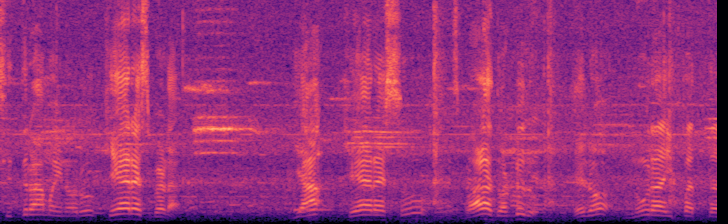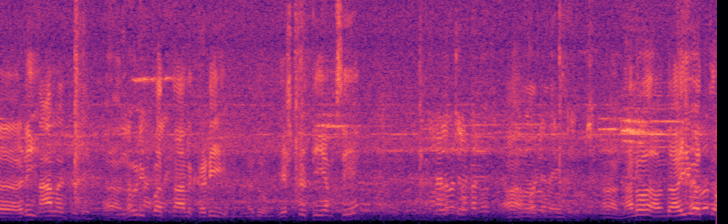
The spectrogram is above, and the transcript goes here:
ಸಿದ್ದರಾಮಯ್ಯನವರು ಕೆ ಆರ್ ಎಸ್ ಬೇಡ. ಯಾ ಕೆ ಆರ್ ಎಸ್ಸು ಭಾಳ ದೊಡ್ಡದು. ಏನೋ ನೂರ ಇಪ್ಪತ್ತು ಅಡಿ. ನೂರ ಇಪ್ಪತ್ನಾಲ್ಕು ಅಡಿ ಅದು. ಎಷ್ಟು ಟಿ ಎಂ ಸಿ ನಲ್ವ ಒಂದು ಐವತ್ತು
